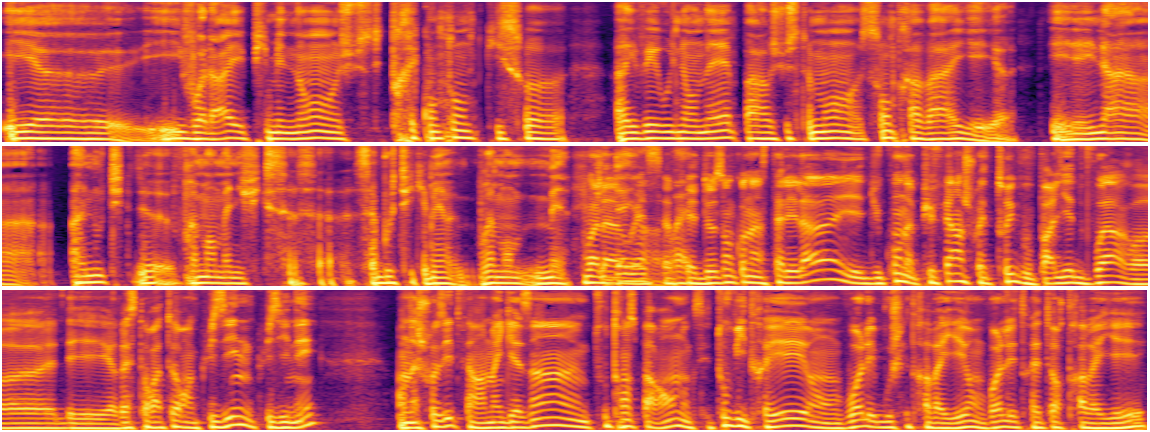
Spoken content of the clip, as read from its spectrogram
Et, euh, et voilà. Et puis maintenant, je suis très contente qu'il soit arrivé où il en est par justement son travail et, euh, Et il a un, un outil de, vraiment magnifique. Sa, sa- sa boutique est même vraiment. mais- Voilà, ouais, ça ouais. fait deux ans qu'on est installé là et du coup on a pu faire un chouette truc. Vous parliez de voir euh, des restaurateurs en cuisine cuisiner. On a choisi de faire un magasin tout transparent, donc c'est tout vitré. On voit les bouchers travailler, on voit les traiteurs travailler.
